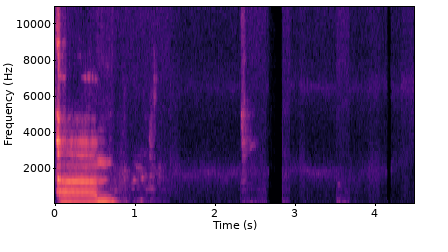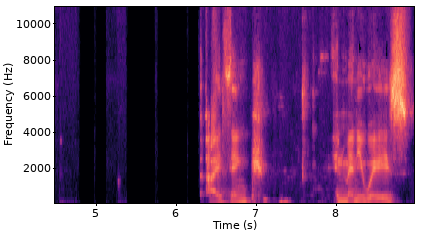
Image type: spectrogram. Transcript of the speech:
Um, I think in many ways,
